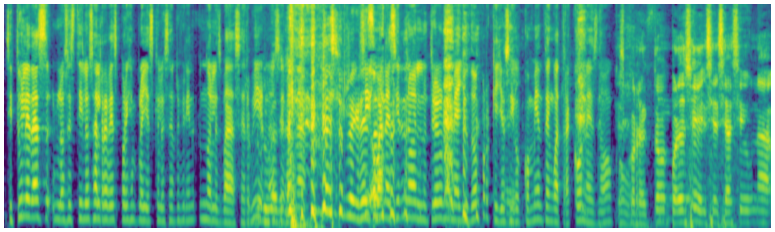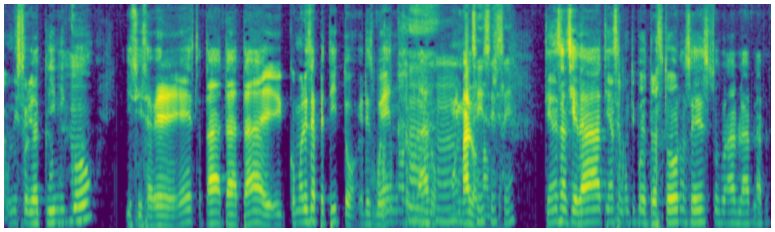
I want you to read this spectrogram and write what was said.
si tú le das los estilos al revés, por ejemplo, y es que lo están refiriendo, pues no les va a servir, ¿no? Se van a, sí, o van a decir, no, el nutriólogo no me ayudó porque yo sigo comiendo, tengo atracones, ¿no? Es correcto, por eso se, se- se hace una, un historial clínico y si se ve esto, ta, ta, ta, eh, cómo eres de apetito, eres bueno, regular o muy malo, Sí, ¿no? sí, O sea, sí. Tienes ansiedad, tienes algún tipo de trastornos, esto, bla, bla, bla, bla.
